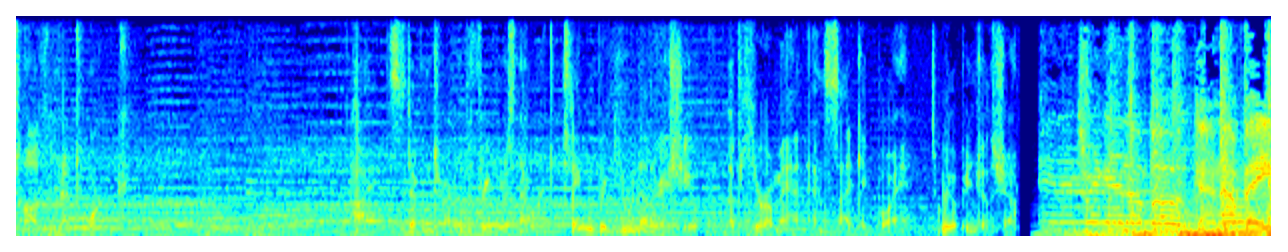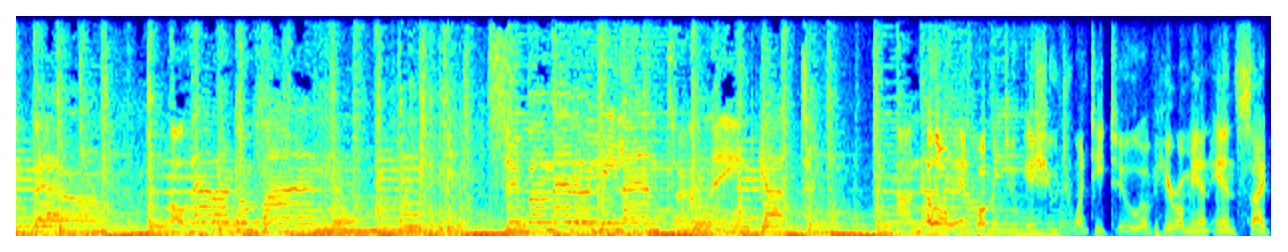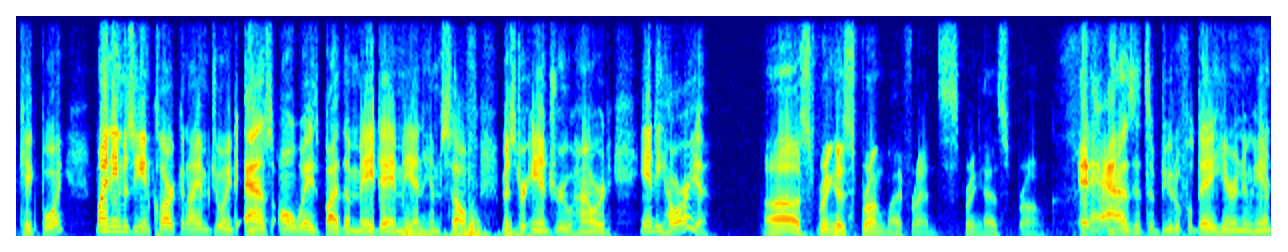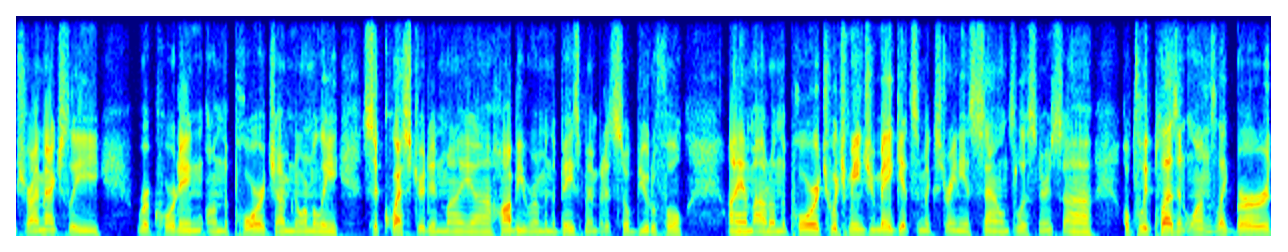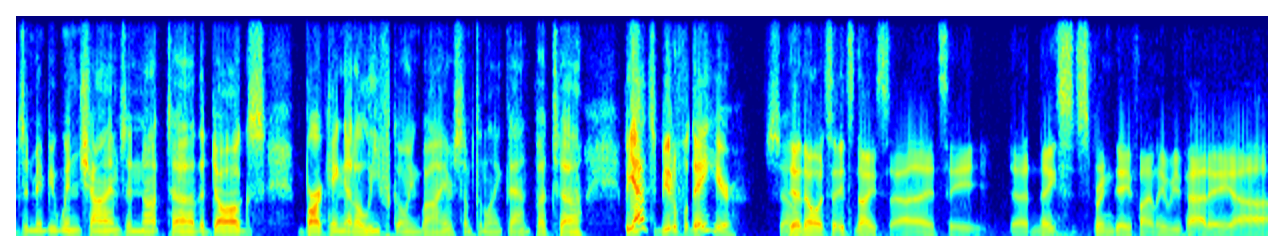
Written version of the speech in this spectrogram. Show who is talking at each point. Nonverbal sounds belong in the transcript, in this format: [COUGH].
Speaker 1: Utah's network.
Speaker 2: Hi, this is Devin Track with the Freebooters Network. Today we bring you another issue of Hero Man and Sidekick Boy. We hope you enjoy the show.
Speaker 3: And a trick in a book and a paper, all that I can find.
Speaker 4: Welcome to issue 22 of Hero Man and Sidekick Boy. My name is Ian Clark and I am joined as always by the Mayday man himself, Mr. Andrew Howard. Andy, how are you?
Speaker 5: Uh, spring has sprung, my friends. Spring has sprung.
Speaker 4: It has. It's a beautiful day here in New Hampshire. I'm actually recording on the porch. I'm normally sequestered in my uh, hobby room in the basement, but it's so beautiful. I am out on the porch, which means you may get some extraneous sounds, listeners. Uh, hopefully, pleasant ones like birds and maybe wind chimes, and not uh, the dogs barking at a leaf going by or something like that. But uh, but yeah, it's a beautiful day here. So
Speaker 5: Yeah, no, it's it's nice. Uh, it's a, a nice spring day. Finally, we've had a uh,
